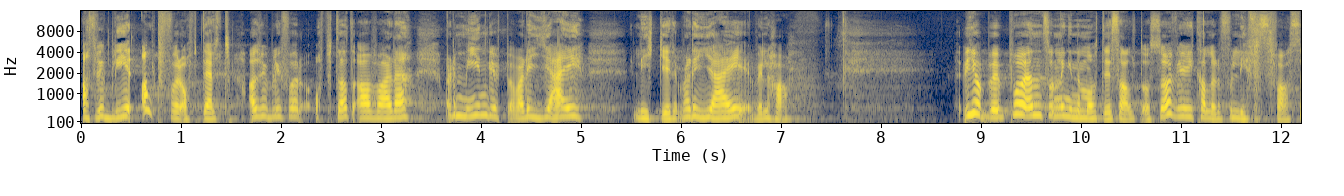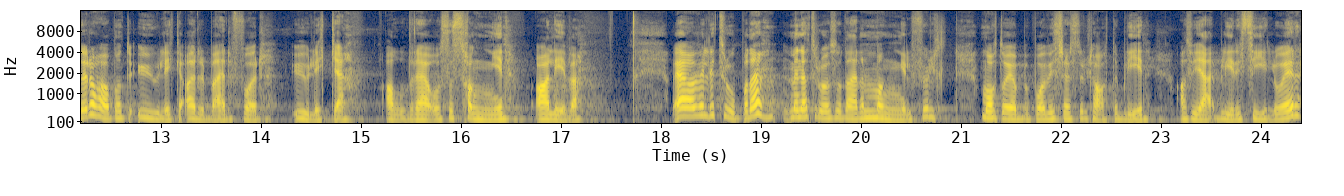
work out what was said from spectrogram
at vi blir altfor oppdelt. At vi blir for opptatt av hva er, det, hva er det min gruppe, hva er det jeg liker, hva er det jeg vil ha. Vi jobber på en sånn lignende måte i SALT også. Vi kaller det for livsfaser og har på en måte ulike arbeid for ulike aldre og sesonger av livet. Og Jeg har veldig tro på det, men jeg tror også det er en mangelfull måte å jobbe på hvis resultatet blir at vi blir i siloer,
